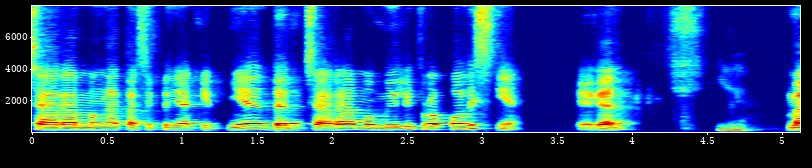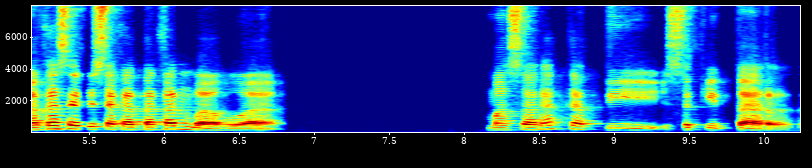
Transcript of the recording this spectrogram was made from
cara mengatasi penyakitnya dan cara memilih propolisnya ya kan? Ya. Maka saya bisa katakan bahwa masyarakat di sekitar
